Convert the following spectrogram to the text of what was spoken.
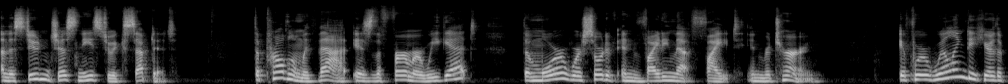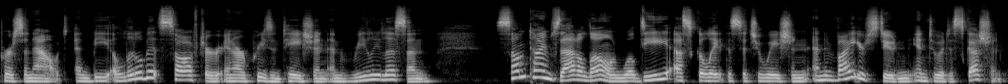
and the student just needs to accept it. The problem with that is the firmer we get, the more we're sort of inviting that fight in return. If we're willing to hear the person out and be a little bit softer in our presentation and really listen, sometimes that alone will de escalate the situation and invite your student into a discussion.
